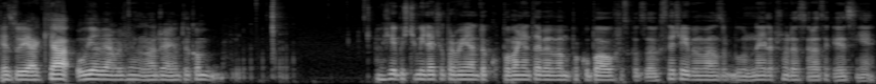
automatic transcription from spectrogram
Jezu, jak ja uwielbiam być menadżerem, tylko Musielibyście mi dać uprawnienia do kupowania, to ja bym wam pokupował wszystko co chcecie i bym wam zrobił najlepszą restaurację jaka jest nie.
